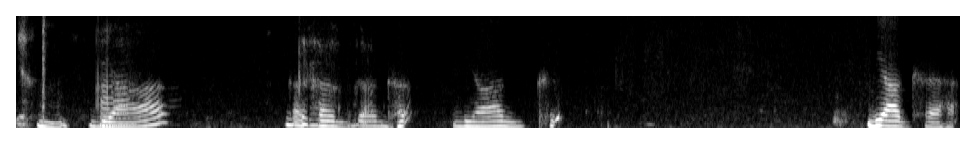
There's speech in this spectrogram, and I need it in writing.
yeah. Hmm. vya kakha gh vyagh vyagrah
